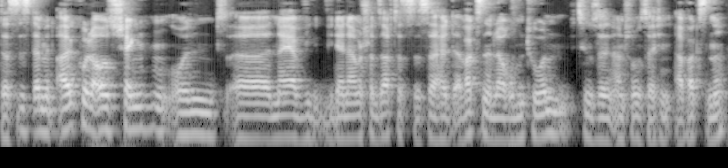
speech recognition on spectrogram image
Das ist damit Alkohol ausschenken und äh, naja, wie, wie der Name schon sagt, dass das halt Erwachsene da rumtouren, beziehungsweise in Anführungszeichen Erwachsene,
